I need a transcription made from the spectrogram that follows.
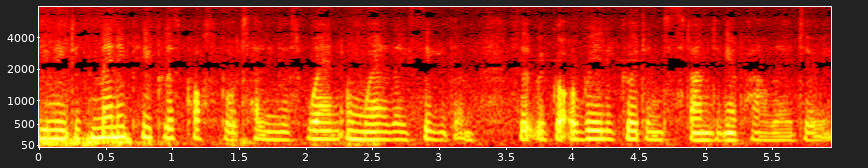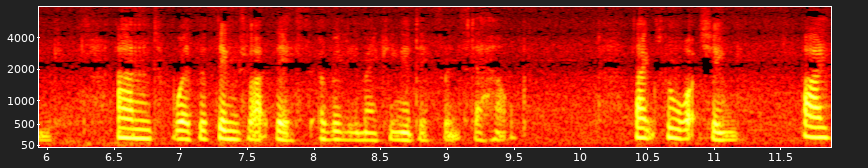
we need as many people as possible telling us when and where they see them, so that we've got a really good understanding of how they're doing and whether things like this are really making a difference to help. Thanks for watching. Bye.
